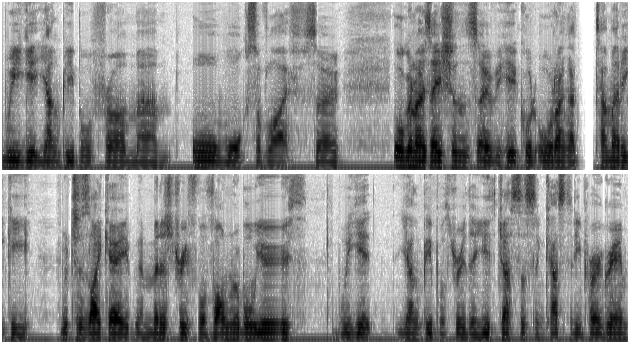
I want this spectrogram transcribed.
we get young people from um, all walks of life. So organisations over here called Oranga Tamariki, which is like a, a ministry for vulnerable youth. We get young people through the youth justice and custody program.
